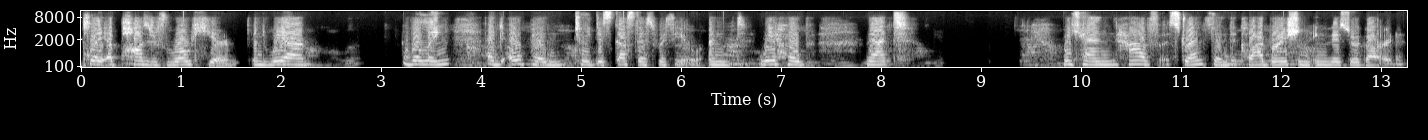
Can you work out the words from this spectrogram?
play a positive role here. And we are willing and open to discuss this with you. And we hope that we can have strengthened collaboration in this regard.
